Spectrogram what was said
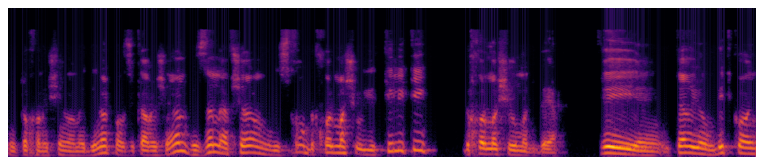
מתוך 50 המדינות, מחזיקה רישיון, וזה מאפשר לנו לסחור בכל מה שהוא utility, בכל מה שהוא מטבע. קרי איתריום, ביטקוין,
